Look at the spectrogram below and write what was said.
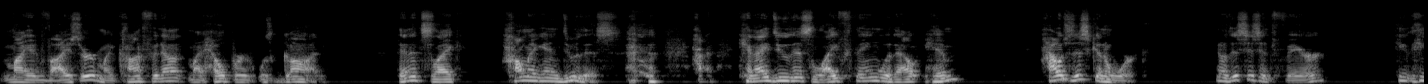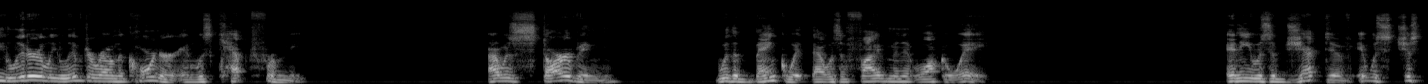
my advisor, my confidant, my helper was gone. Then it's like, how am I going to do this? Can I do this life thing without him? How's this going to work? You know, this isn't fair. He, he literally lived around the corner and was kept from me. I was starving with a banquet that was a five minute walk away. And he was objective. It was just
